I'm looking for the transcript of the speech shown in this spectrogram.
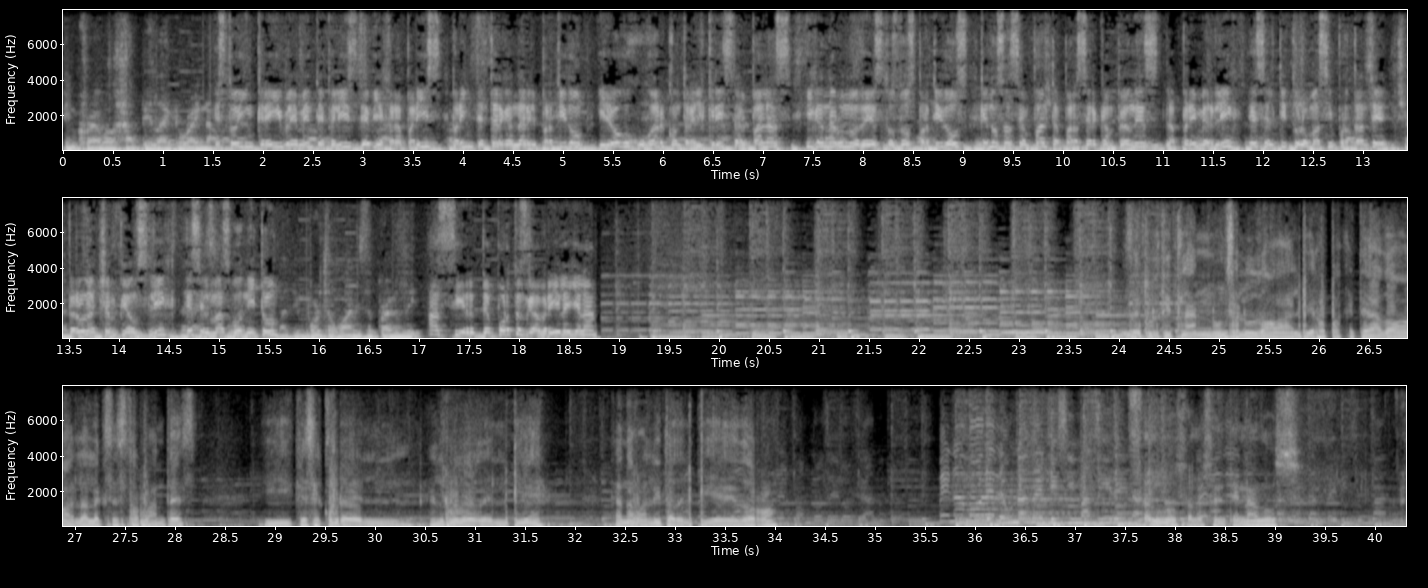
Estoy increíblemente feliz de viajar a París para intentar ganar el partido y luego jugar contra el Crystal Palace y ganar uno de estos dos partidos que nos hacen falta para ser campeones. La Premier League es el título más importante, pero la Champions League es el más bonito. Así, Deportes Gabriel Ayala. Tultitlán, un saludo al viejo paqueteado, al Alex Estorbantes y que se cure el, el rudo del pie, que anda malito del pie dorro. Saludos a los centenados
